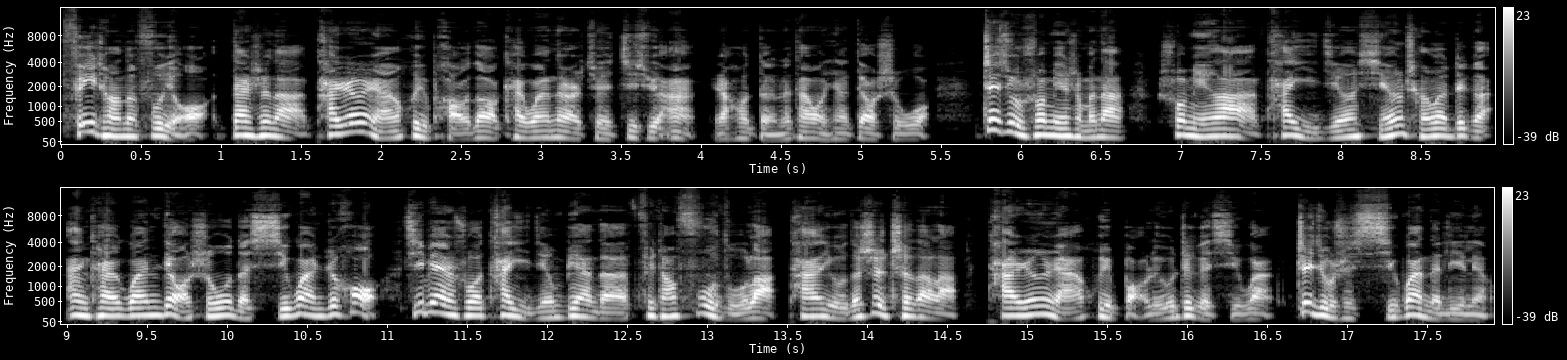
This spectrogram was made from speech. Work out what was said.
非常的富有，但是呢，它仍然会跑到开关那儿去继续按，然后等着它往下掉食物。这就说明什么呢？说明啊，他已经形成了这个按开关掉食物的习惯之后，即便说他已经变得非常富足了，他有的是吃的了，他仍然会保留这个习惯。这就是习惯的力量。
